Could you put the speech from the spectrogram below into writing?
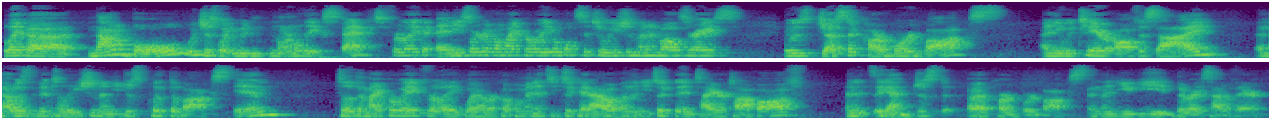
like a not a bowl, which is what you would normally expect for like any sort of a microwavable situation that involves rice. It was just a cardboard box, and you would tear off a side, and that was the ventilation. And you just put the box in to the microwave for like whatever, a couple minutes. You took it out, and then you took the entire top off, and it's again just a cardboard box, and then you eat the rice out of there.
